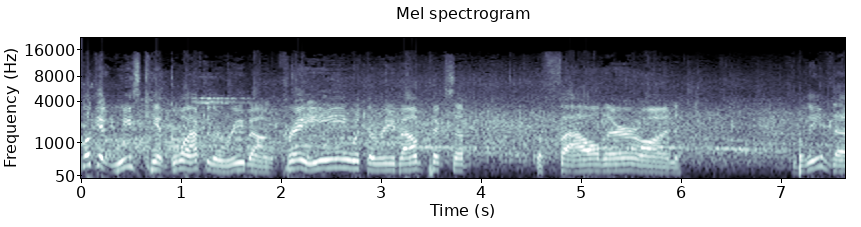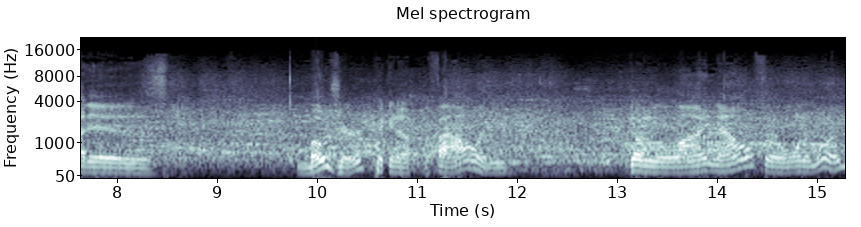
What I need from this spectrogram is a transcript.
Look at Wieskamp go after the rebound. Cray with the rebound picks up the foul there on, I believe that is Mosier picking up the foul and go to the line now for a one and one.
